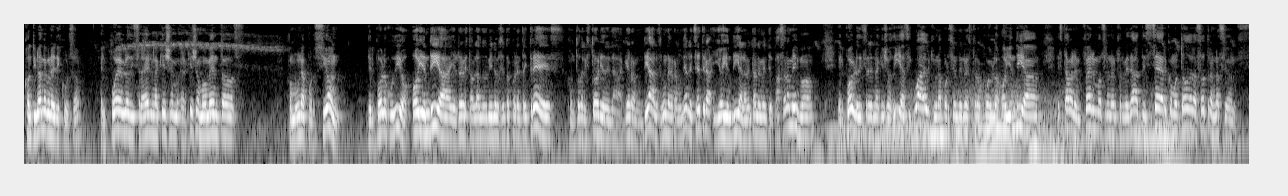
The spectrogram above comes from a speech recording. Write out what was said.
Continuando con el discurso, el pueblo de Israel en aquellos, en aquellos momentos como una porción del pueblo judío hoy en día, y el Rebe está hablando de 1943, con toda la historia de la guerra mundial, la segunda guerra mundial, etc., y hoy en día lamentablemente pasa lo mismo, el pueblo de en aquellos días, igual que una porción de nuestro pueblo hoy en día, estaban enfermos en una enfermedad de ser como todas las otras naciones.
